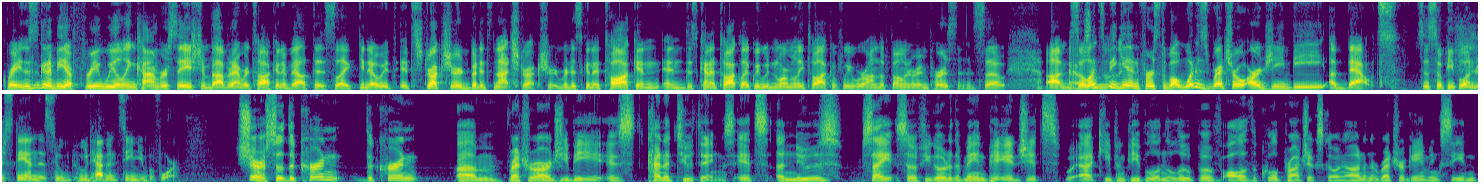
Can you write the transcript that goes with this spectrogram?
Great. This is going to be a freewheeling conversation. Bob and I were talking about this. Like, you know, it, it's structured, but it's not structured. We're just going to talk and, and just kind of talk like we would normally talk if we were on the phone or in person. So, um, so let's begin. First of all, what is Retro RGB about? Just so people understand this who, who haven't seen you before. Sure. So the current the current um, Retro RGB is kind of two things. It's a news site. So if you go to the main page, it's uh, keeping people in the loop of all of the cool projects going on in the retro gaming scene,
